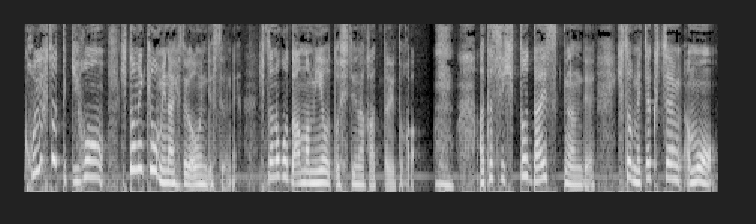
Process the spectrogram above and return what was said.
こういう人って基本、人に興味ない人が多いんですよね。人のことあんま見ようとしてなかったりとか。私人大好きなんで、人めちゃくちゃも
